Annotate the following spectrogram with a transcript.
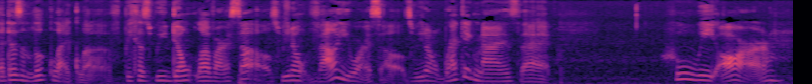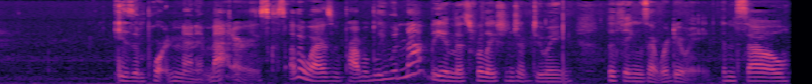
that doesn't look like love because we don't love ourselves. We don't value ourselves. We don't recognize that who we are is important and it matters because otherwise we probably would not be in this relationship doing the things that we're doing. And so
